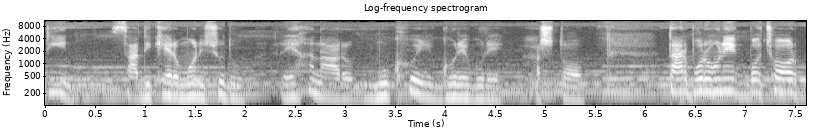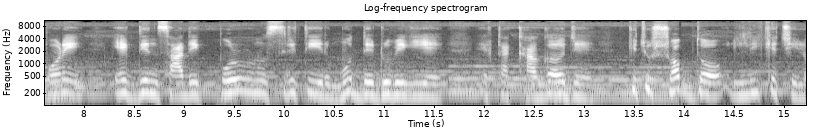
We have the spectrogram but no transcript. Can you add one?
দিন সাদিকের মনে শুধু রেহানার মুখই ঘুরে ঘুরে আসতো তারপর অনেক বছর পরে একদিন সাদিক পুরনো স্মৃতির মধ্যে ডুবে গিয়ে একটা কাগজে কিছু শব্দ লিখেছিল।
